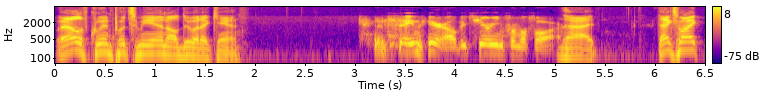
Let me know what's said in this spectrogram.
Well, if Quinn puts me in, I'll do what I can. Same here. I'll be cheering from afar. All right. Thanks, Mike.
